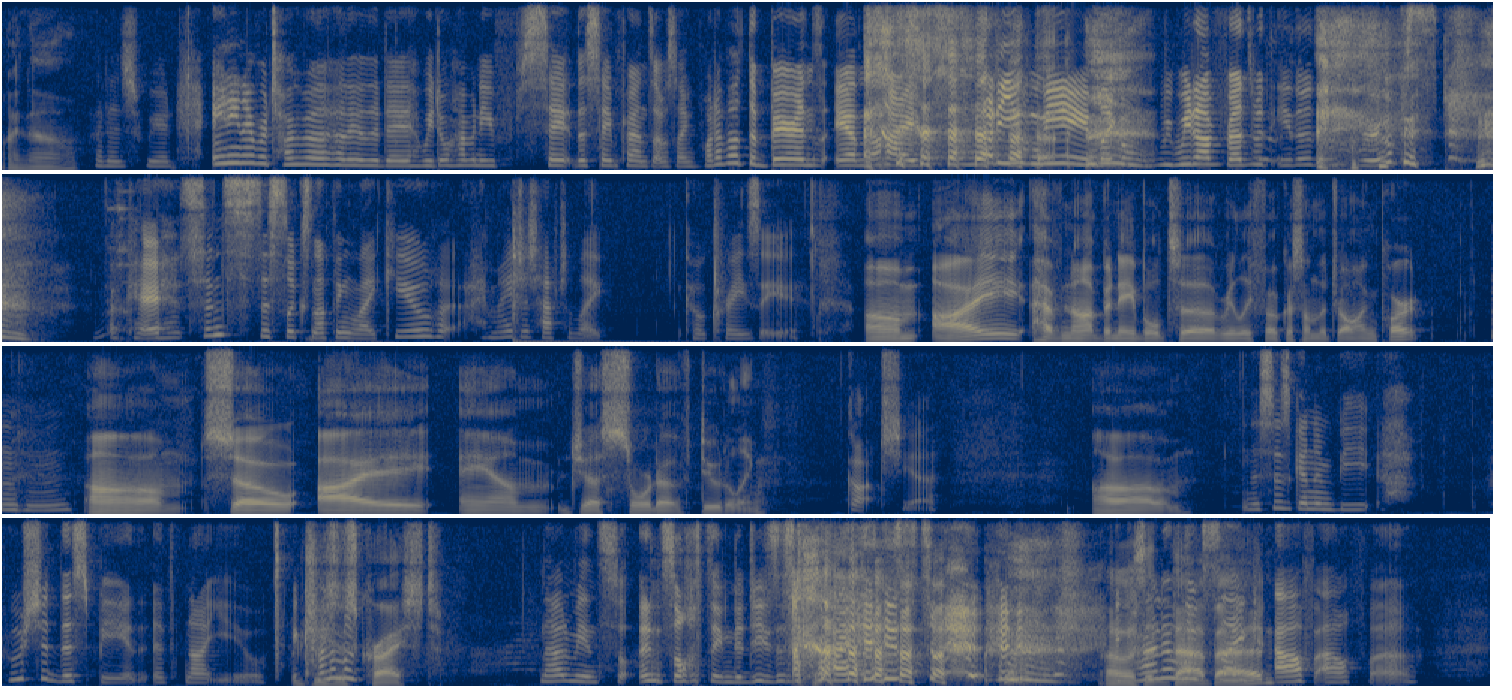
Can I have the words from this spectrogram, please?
I know. That is weird. Annie and I were talking about how the other day we don't have any say, the same friends. I was like, what about the Barrons and the Heights? what do you mean? Like, we not friends with either of those groups? okay, since this looks nothing like you, I might just have to like go crazy. Um, I have not been able to really focus on the drawing part. Mm-hmm. Um, so I am just sort of doodling. Gotcha. Um, This is gonna be. Who should this be if not you? Jesus look- Christ. That would be insul- insulting to Jesus Christ. Oh, is it that looks bad? Like Alfalfa.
